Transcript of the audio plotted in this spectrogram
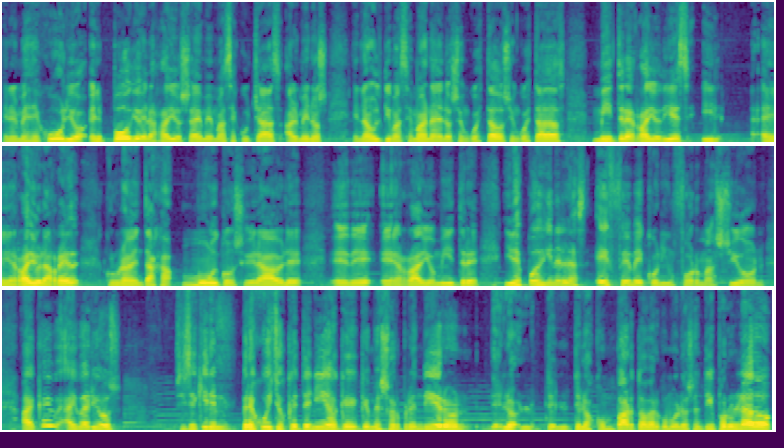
en el mes de julio. El podio de las radios AM más escuchadas, al menos en la última semana, de los encuestados y encuestadas, Mitre, Radio 10 y eh, Radio La Red con una ventaja muy considerable eh, de eh, Radio Mitre. Y después vienen las FM con información. Acá hay, varios, si se quieren, prejuicios que tenía que, me sorprendieron. te, los comparto a ver cómo lo sentís. Por un lado,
